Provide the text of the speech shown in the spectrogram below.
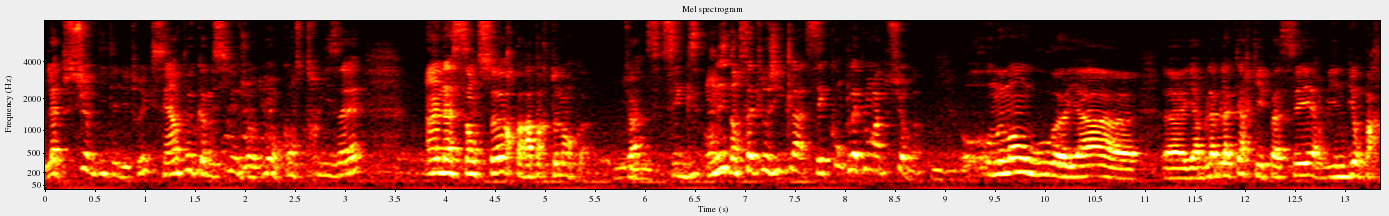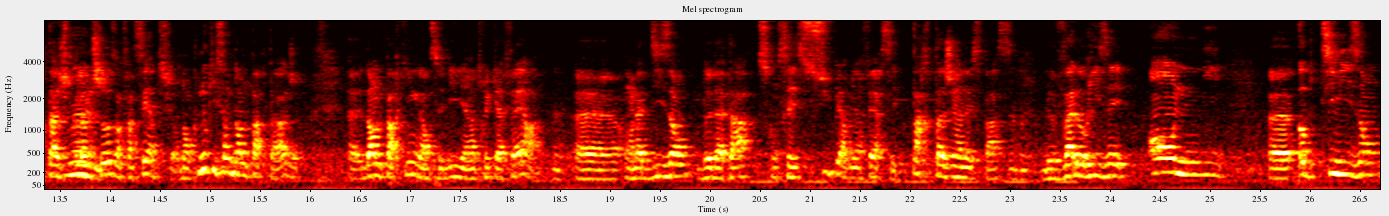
l'absurdité du truc, c'est un peu comme si aujourd'hui on construisait un ascenseur par appartement. Quoi. Tu vois, on est dans cette logique-là, c'est complètement absurde. Au, au moment où il y, a, euh, euh, y a Blablacar qui est passé, Airbnb, on partage plein de choses, enfin c'est absurde. Donc nous qui sommes dans le partage, euh, dans le parking, là on s'est dit il y a un truc à faire, Euh, on a 10 ans de data, ce qu'on sait super bien faire c'est partager un espace, Mhm. le valoriser en y euh, optimisant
